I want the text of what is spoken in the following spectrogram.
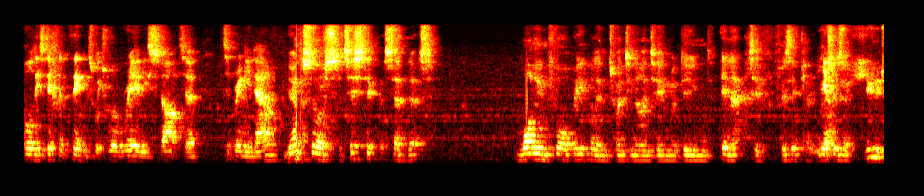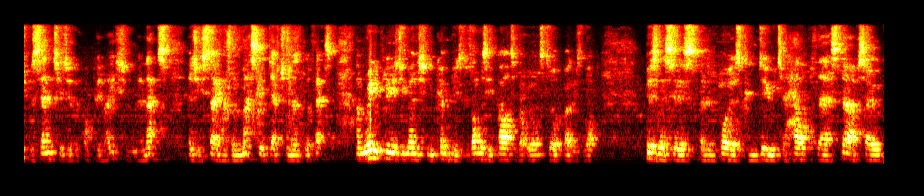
all these different things which will really start to to bring you down. Yeah, I saw a statistic that said that one in four people in 2019 were deemed inactive physically, which Yeah. is a huge percentage of the population. And that's, as you say, has a massive detrimental effect. I'm really pleased you mentioned companies because obviously part of what we want to talk about is what businesses and employers can do to help their staff. So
